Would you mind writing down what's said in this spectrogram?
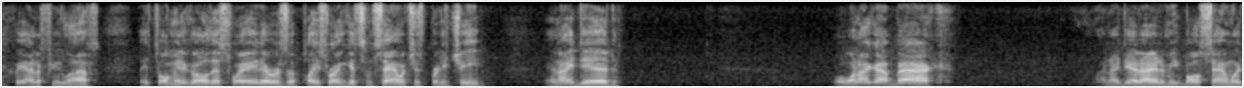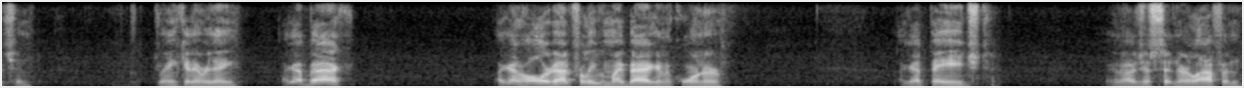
we had a few laughs. They told me to go this way. There was a place where I can get some sandwiches pretty cheap. And I did. Well, when I got back, and I did, I had a meatball sandwich and drink and everything. I got back. I got hollered at for leaving my bag in the corner. I got paged. And I was just sitting there laughing.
